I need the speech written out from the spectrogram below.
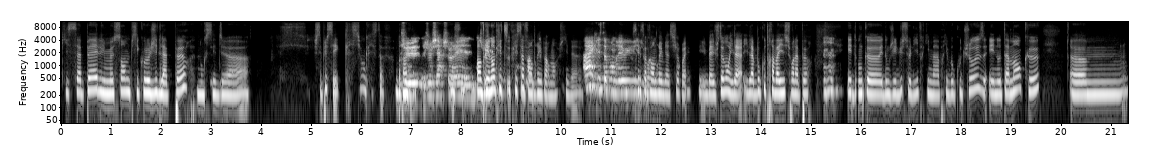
qui s'appelle, il me semble, Psychologie de la peur. Donc c'est de, je sais plus, c'est Christian ou Christophe? Je, je, chercherai. André, non, Christophe André, pardon. Ah, Christophe André, oui. oui Christophe André, bien sûr, ouais. ben justement, il a, il a beaucoup travaillé sur la peur. Et donc, et donc j'ai lu ce livre qui m'a appris beaucoup de choses, et notamment que ben,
